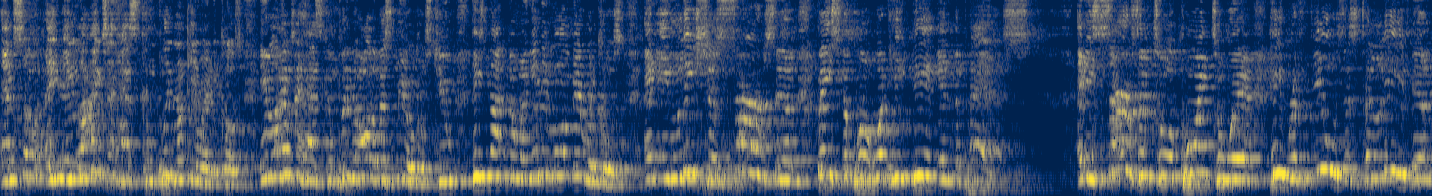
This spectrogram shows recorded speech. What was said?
And so Elijah has completed, I'm getting close. Elijah has completed all of his miracles, Q. He's not doing any more miracles. And Elisha serves him based upon what he did in the past. And he serves him to a point to where he refuses to leave him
